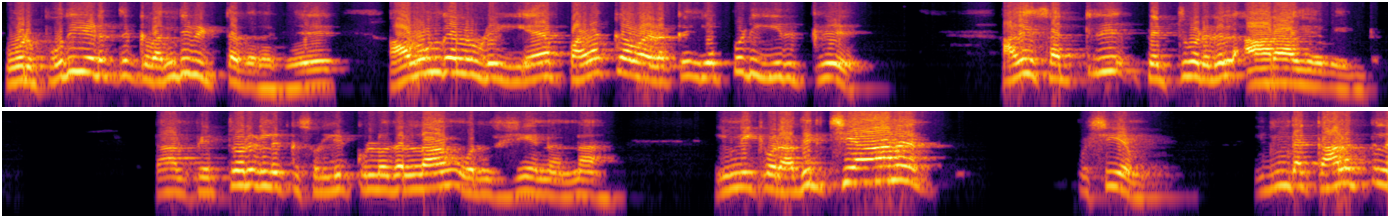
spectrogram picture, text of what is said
ஒரு பொது இடத்துக்கு வந்துவிட்ட பிறகு அவங்களுடைய பழக்க வழக்கம் எப்படி இருக்கு? அதை சற்று பெற்றோர்கள் ஆராய வேண்டும். நான் பெற்றோர்களுக்கு சொல்லிக் கொள்வதெல்லாம் ஒரு விஷயம் என்னன்னா இன்னைக்கு ஒரு அதிர்ச்சியான விஷயம். இந்த காலத்துல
